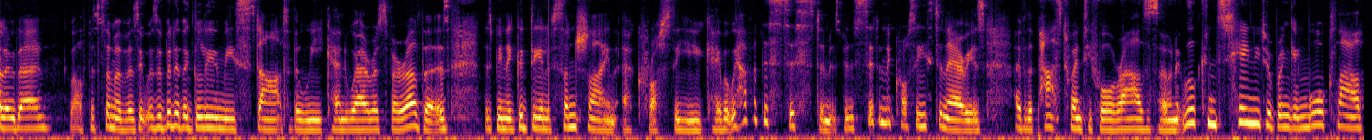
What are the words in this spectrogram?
Hello there. Well, for some of us, it was a bit of a gloomy start to the weekend, whereas for others, there's been a good deal of sunshine across the UK. But we have had this system, it's been sitting across eastern areas over the past 24 hours or so, and it will continue to bring in more cloud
